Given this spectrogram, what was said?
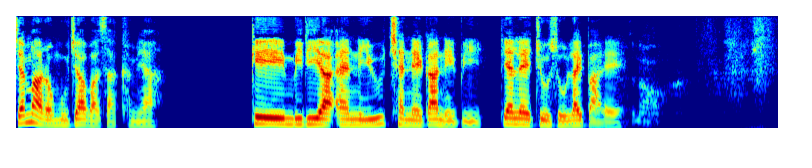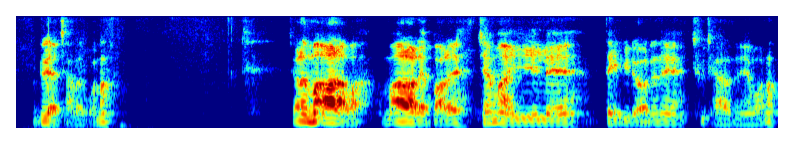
ကျမ်းမာတော်မူကြပါစားခင်ဗျာ K Media and New Channel ကနေပြီးပြန်လဲကြိုဆိုလိုက်ပါတယ်ကျွန်တော်မတွေ့ရချလို့ပေါ့နော်ကျွန်တော်မအားတာပါမအားတာလည်းပါတယ်ကျမ်းမာရေးရေးလည်းတိတ်ပြီးတော့နည်းနည်းထူခြားတယ်ပေါ့နော်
